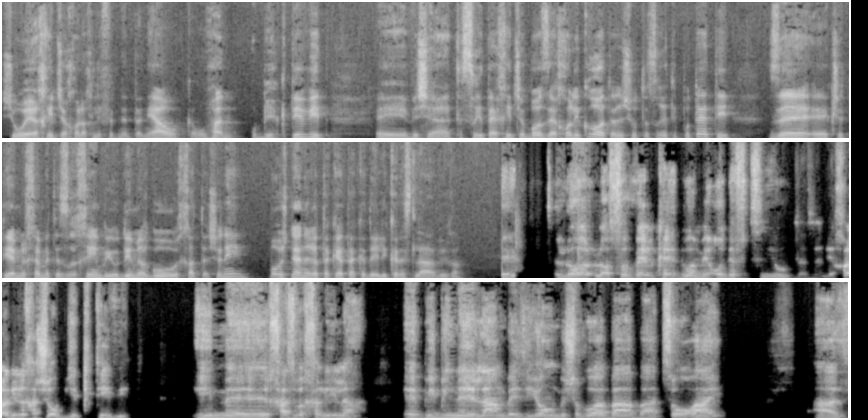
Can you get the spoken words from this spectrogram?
שהוא היחיד שיכול להחליף את נתניהו, כמובן אובייקטיבית, אה, ושהתסריט היחיד שבו זה יכול לקרות, איזשהו תסריט היפותטי, זה אה, כשתהיה מלחמת אזרחים ויהודים ירגו אחד את השני. בואו שנייה נראה את הקטע כדי להיכנס לאווירה. לא, לא סובל כידוע מעודף צניעות, אז אני יכול להגיד לך שאובייקטיבית, אם חס וחלילה ביבי נעלם באיזה יום בשבוע הבא בצהריים, אז,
